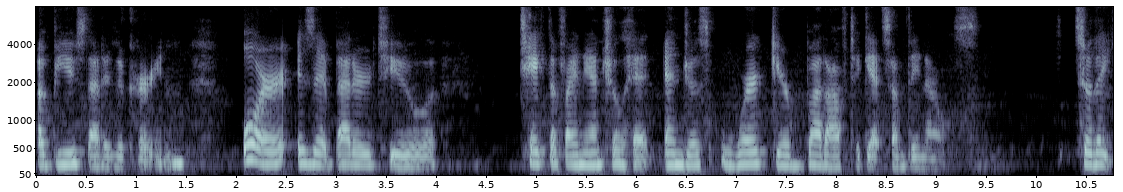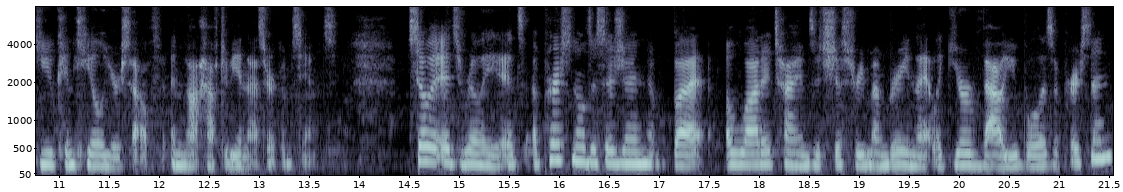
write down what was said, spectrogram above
abuse that is occurring? Or is it better to take the financial hit and just work your butt off to get something else? so that you can heal yourself and not have to be in that circumstance. So it's really it's a personal decision, but a lot of times it's just remembering that like you're valuable as a person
